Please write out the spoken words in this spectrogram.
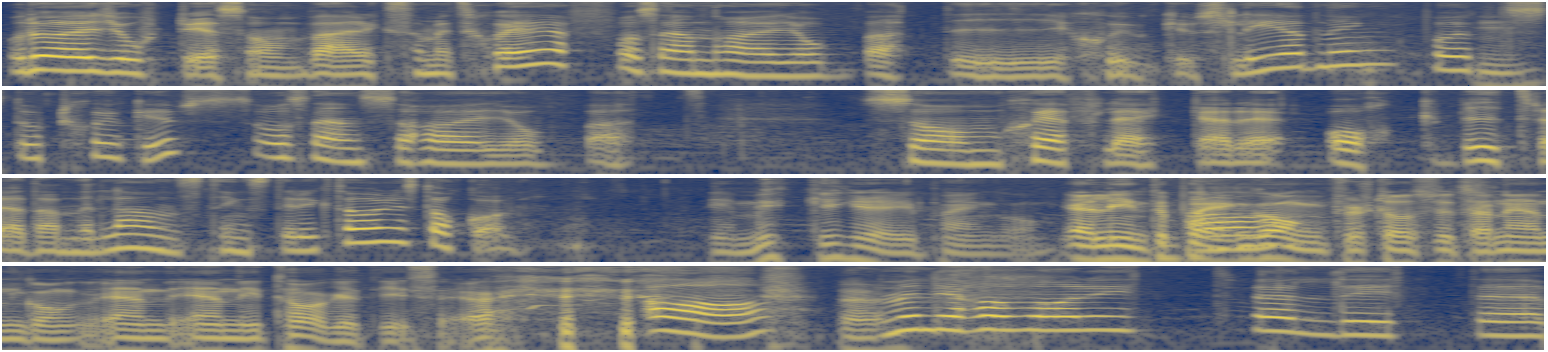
Och då har jag gjort det som verksamhetschef och sen har jag jobbat i sjukhusledning på ett Mm. stort sjukhus och sen så har jag jobbat som chefläkare och biträdande landstingsdirektör i Stockholm. Det är mycket grejer på en gång. Eller inte på Ja. en gång förstås, utan en, gång, en, en i taget gissar jag. Ja, men det har varit väldigt eh,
